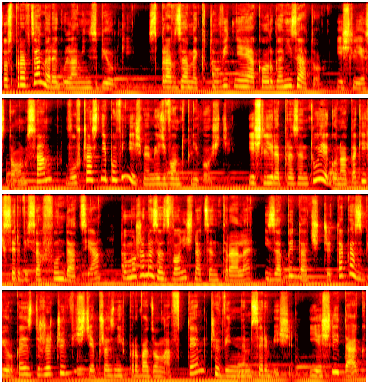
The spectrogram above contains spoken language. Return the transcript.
to sprawdzamy regulamin zbiórki. Sprawdzamy, kto widnieje jako organizator. Jeśli jest to on sam, wówczas nie powinniśmy mieć wątpliwości. Jeśli reprezentuje go na takich serwisach fundacja, to możemy zadzwonić na centralę i zapytać, czy taka zbiórka jest rzeczywiście przez nich prowadzona w tym czy w innym serwisie. Jeśli tak,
